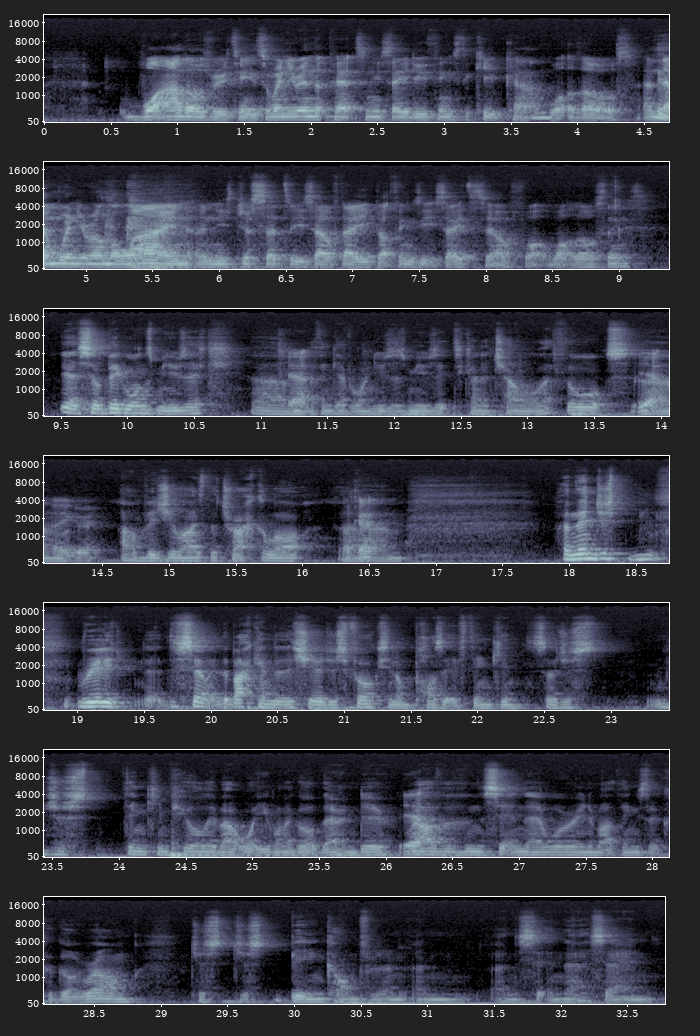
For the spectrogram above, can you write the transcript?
what are those routines? So when you're in the pits and you say you do things to keep calm, what are those? And then when you're on the line and you just said to yourself there, you've got things that you say to yourself. What what are those things? Yeah, so big one's music. Um, Yeah. I think everyone uses music to kind of channel their thoughts. Yeah, Um, I agree. I'll visualize the track a lot. Okay. Um, and then just really, certainly at the back end of this year, just focusing on positive thinking. So just, just thinking purely about what you want to go up there and do, Yeah. rather than sitting there worrying about things that could go wrong. Just, just being confident and and sitting there saying,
